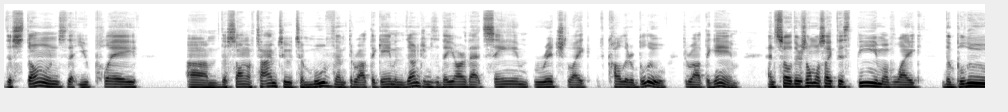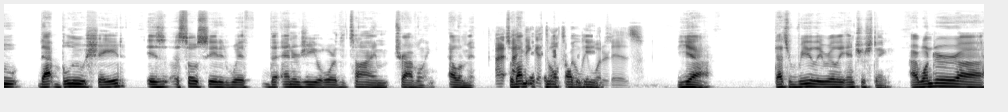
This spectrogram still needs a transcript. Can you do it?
the stones that you play um, the Song of Time to to move them throughout the game in the dungeons, they are that same rich like color blue throughout the game. And so there's almost like this theme of like the blue that blue shade is associated with the energy or the time traveling element. I, So I that think connect all the ultimately what it is. Yeah. That's really, really interesting. I wonder uh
